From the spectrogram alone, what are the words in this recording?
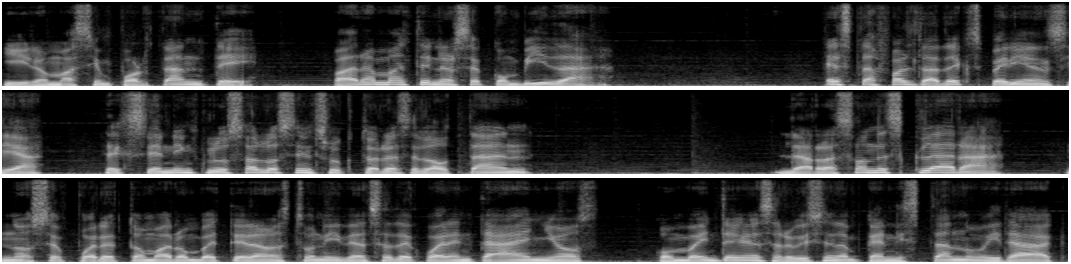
y lo más importante, para mantenerse con vida. Esta falta de experiencia se extiende incluso a los instructores de la OTAN. La razón es clara, no se puede tomar un veterano estadounidense de 40 años, con 20 años de servicio en Afganistán o Irak,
